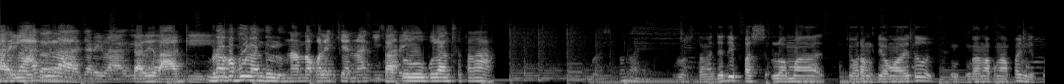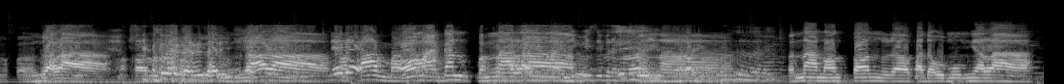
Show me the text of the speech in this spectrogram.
Cari gitu. lagi lah, cari lagi. cari lagi. Berapa bulan dulu? Nambah collection lagi. satu bulan setengah. Bulan setengah ya? Dua setengah. Jadi pas lu sama si orang Tionghoa itu nggak ngapa-ngapain gitu? Apa enggak lah. makan? Dari- dari- enggak lah. Makan oh makan. Pernah lah. Nah. pernah nonton udah pada umumnya lah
